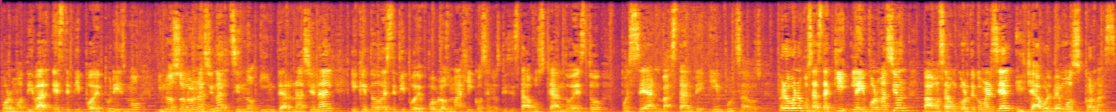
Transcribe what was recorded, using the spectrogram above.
por motivar este tipo de turismo y no solo nacional, sino internacional y que todo este tipo de pueblos mágicos en los que se está buscando esto pues sean bastante impulsados. Pero bueno, pues hasta aquí la información. Vamos a un corte comercial y ya volvemos con más.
